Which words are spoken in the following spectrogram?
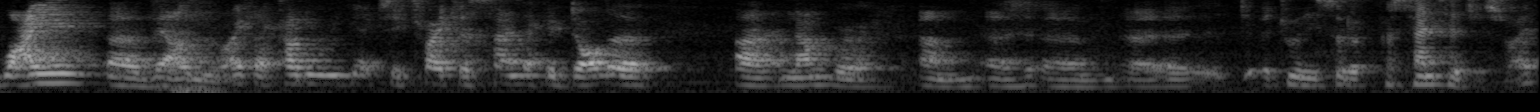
y uh, value, right? Like how do we actually try to assign like a dollar uh, number um, uh, um, uh, to these sort of percentages, right?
